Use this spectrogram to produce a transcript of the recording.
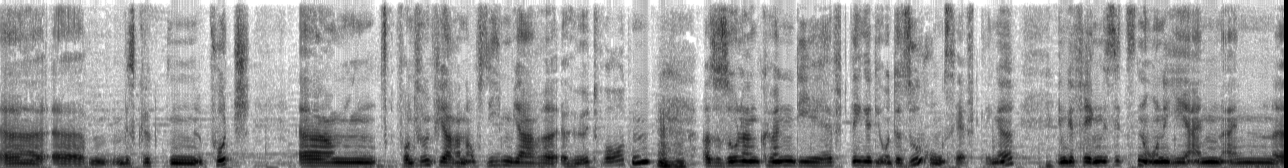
äh, äh, missglückten Putsch ähm, von fünf Jahren auf sieben Jahre erhöht worden. Mhm. Also so lange können die Häftlinge, die Untersuchungshäftlinge im Gefängnis sitzen, ohne je einen, einen äh,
